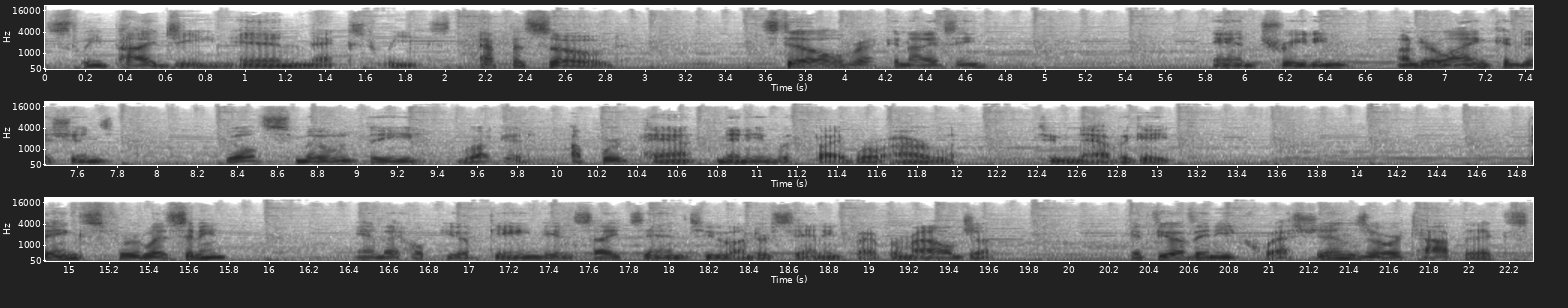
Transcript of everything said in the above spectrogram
sleep hygiene in next week's episode. Still, recognizing and treating underlying conditions will smooth the rugged upward path many with fibro are to navigate. Thanks for listening and I hope you have gained insights into understanding fibromyalgia. If you have any questions or topics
